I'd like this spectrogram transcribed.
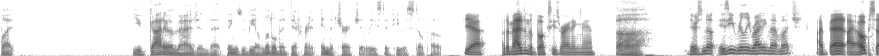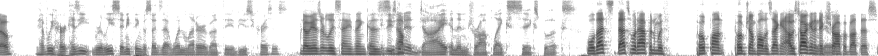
but you've got to imagine that things would be a little bit different in the church, at least, if he was still pope. Yeah, but imagine the books he's writing, man. Ugh. There's no. Is he really writing that much? I bet. I hope so. Have we heard? Has he released anything besides that one letter about the abuse crisis? No, he hasn't released anything because Is he he's gonna die and then drop like six books? Well, that's that's what happened with Pope Pon- Pope John Paul II. I was talking to Oh, Nick really? Schropp about this.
